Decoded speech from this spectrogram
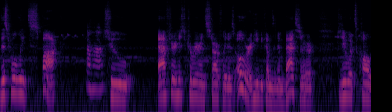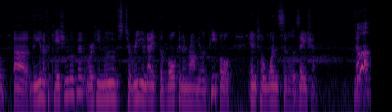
This will lead Spock Uh huh. to, after his career in Starfleet is over and he becomes an ambassador, to do what's called uh, the unification movement, where he moves to reunite the Vulcan and Romulan people into one civilization. Cool.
